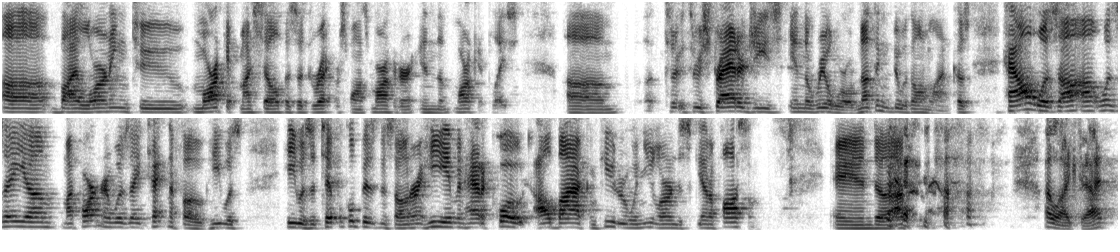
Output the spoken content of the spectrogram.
uh, by learning to market myself as a direct response marketer in the marketplace um, through, through strategies in the real world. Nothing to do with online. Because Hal was uh, uh, was a um, my partner was a technophobe. He was he was a typical business owner. He even had a quote: "I'll buy a computer when you learn to skin a possum." And uh, I like that.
